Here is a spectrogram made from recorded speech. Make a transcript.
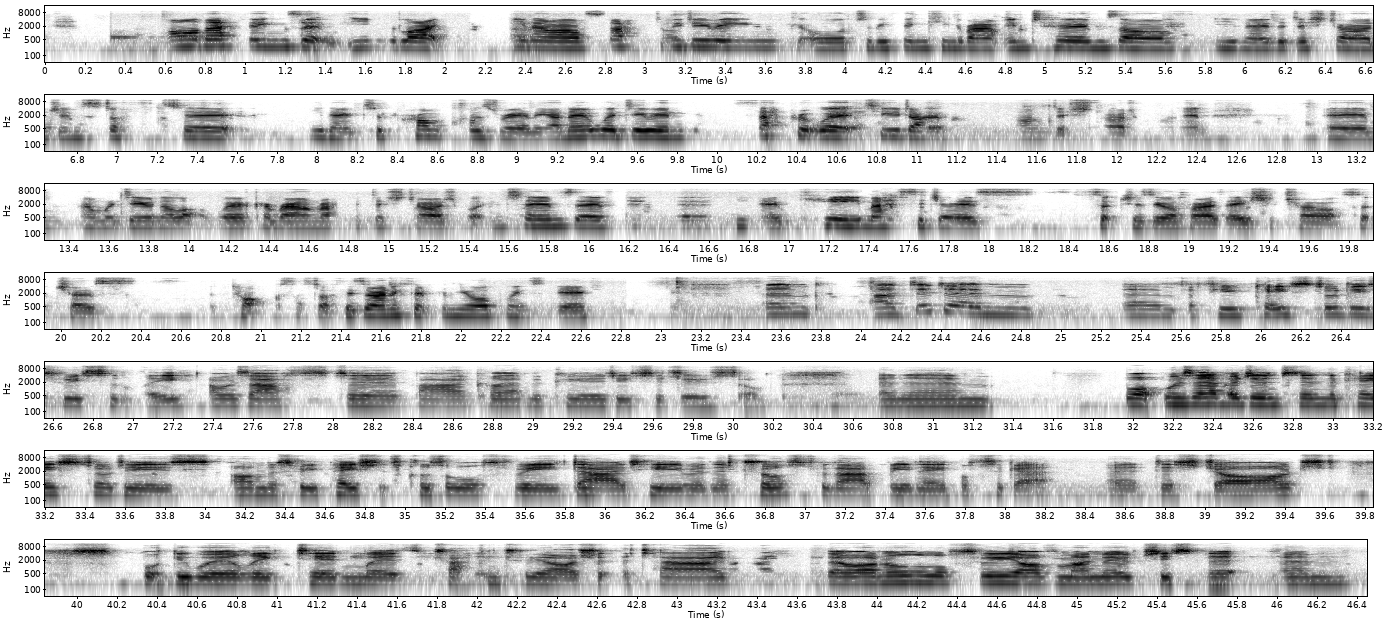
are there things that you would like you know our staff to be doing or to be thinking about in terms of you know the discharge and stuff to you know, to prompt us really. I know we're doing separate work to on discharge planning, um, and we're doing a lot of work around rapid discharge. But in terms of, you know, key messages such as the authorization chart, such as the talks and stuff, is there anything from your point of view? Um, I did um, um, a few case studies recently. I was asked uh, by Claire McCurdy to do some, and um, what was evident in the case studies on the three patients, because all three died here in the trust without being able to get uh, discharged, but they were linked in with track and triage at the time. So on all three of them, I noticed that um,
